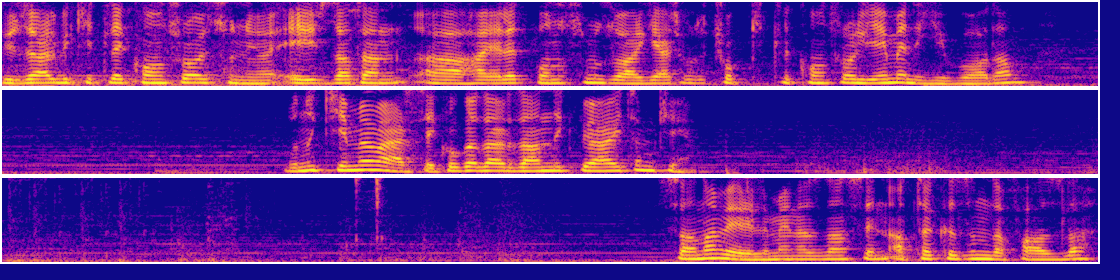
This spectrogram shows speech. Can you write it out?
Güzel bir kitle kontrol sunuyor. Age zaten a, hayalet bonusumuz var. Gerçi burada çok kitle kontrol yemedi gibi bu adam. Bunu kime versek? O kadar dandik bir item ki. Sana verelim. En azından senin atak hızın da fazla.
